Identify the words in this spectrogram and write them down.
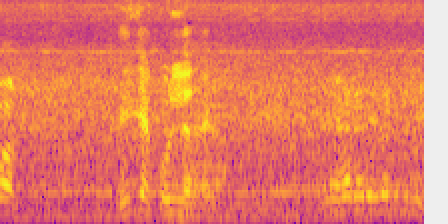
পুষ্কর নিজে করলে থাকা এখানে এখানে দিবি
